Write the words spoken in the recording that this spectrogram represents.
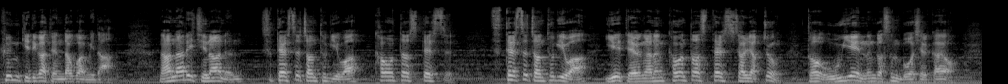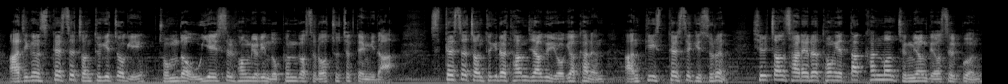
큰 기대가 된다고 합니다. 나날이 진화하는 스텔스 전투기와 카운터 스텔스, 스텔스 전투기와 이에 대응하는 카운터 스텔스 전략 중 더 우위에 있는 것은 무엇일까요? 아직은 스텔스 전투기 쪽이 좀 더 우위에 있을 확률이 높은 것으로 추측됩니다. 스텔스 전투기를 탐지하고 요격하는 안티 스텔스 기술은 실전 사례를 통해 딱 한 번 증명되었을 뿐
